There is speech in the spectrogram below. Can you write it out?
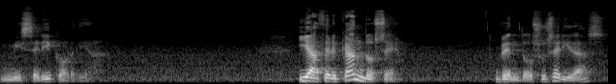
misericordia. Y acercándose, vendó sus heridas,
